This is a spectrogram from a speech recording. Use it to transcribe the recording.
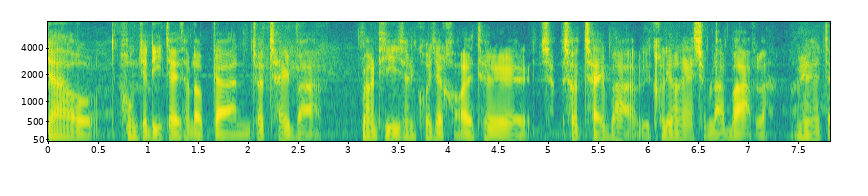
เจ้าคงจะดีใจสำหรับการชดใช้บาป บางทีฉันควรจะขอให้เธอชชดใช้บาปหรือเขาเรียกอะไรชำระบาปเหรอไม่แน่ใจ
